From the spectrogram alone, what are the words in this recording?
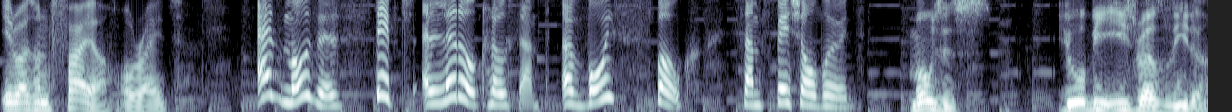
It was on fire, all right. As Moses stepped a little closer, a voice spoke some special words. Moses, you will be Israel's leader.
